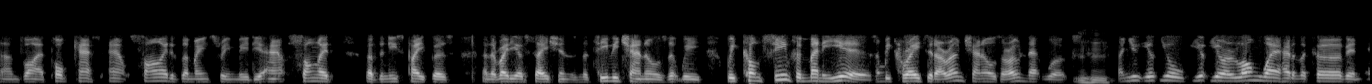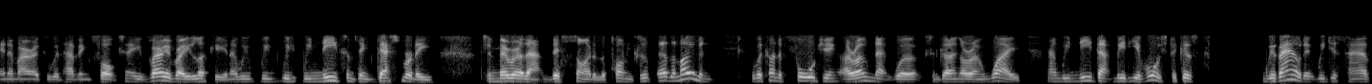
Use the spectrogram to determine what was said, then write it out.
um, via podcasts outside of the mainstream media, outside of the newspapers and the radio stations and the TV channels that we, we consumed for many years. And we created our own channels, our own networks. Mm-hmm. And you, you, you're, you're- you're a long way ahead of the curve in, in America with having Fox. And you're very, very lucky. You know, we, we, we- we need something desperately to mirror that this side of the pond. Because at the moment, we're kind of forging our own networks and going our own way. And we need that media voice because without it, we just have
